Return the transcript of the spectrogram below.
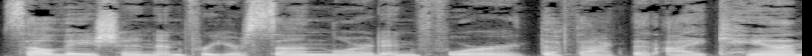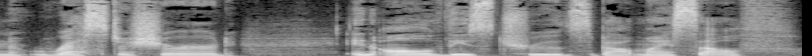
salvation and for your son, Lord, and for the fact that I can rest assured in all of these truths about myself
